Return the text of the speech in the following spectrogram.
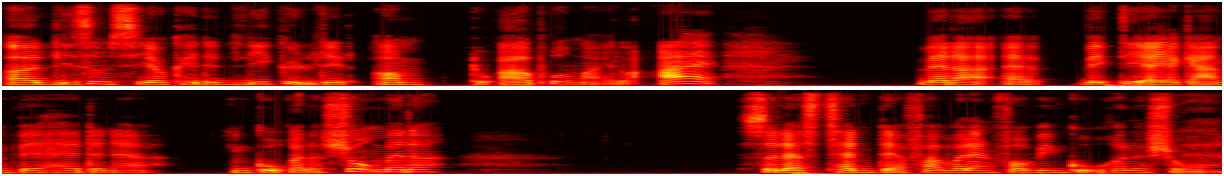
og ligesom sige, okay, det er ligegyldigt, om du afbryder mig eller ej. Hvad der er vigtigt, at jeg gerne vil have den her, en god relation med dig. Så lad os tage den derfra, hvordan får vi en god relation. ja.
